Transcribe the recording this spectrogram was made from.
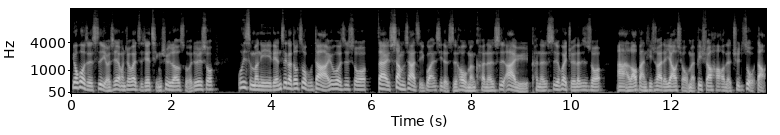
又或者是有些人就会直接情绪勒索，就是说，为什么你连这个都做不到？又或者是说，在上下级关系的时候，我们可能是碍于，可能是会觉得是说，啊，老板提出来的要求，我们必须要好好的去做到。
